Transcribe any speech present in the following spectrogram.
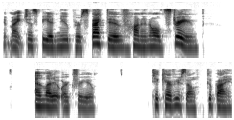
It might just be a new perspective on an old stream and let it work for you. Take care of yourself. Goodbye.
